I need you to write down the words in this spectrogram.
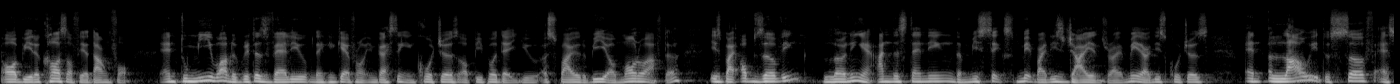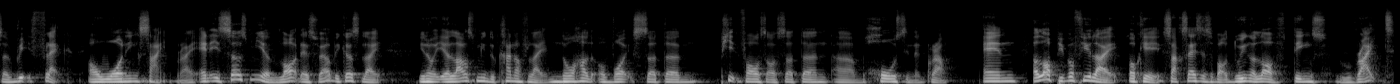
or be the cause of your downfall. And to me, one of the greatest value that you can get from investing in coaches or people that you aspire to be or model after is by observing, learning, and understanding the mistakes made by these giants, right? Made by these coaches and allow it to serve as a red flag or warning sign, right? And it serves me a lot as well because like, you know, it allows me to kind of like know how to avoid certain pitfalls or certain um, holes in the ground. And a lot of people feel like, okay, success is about doing a lot of things right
